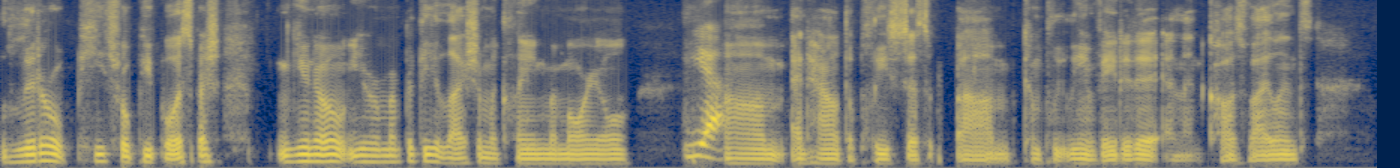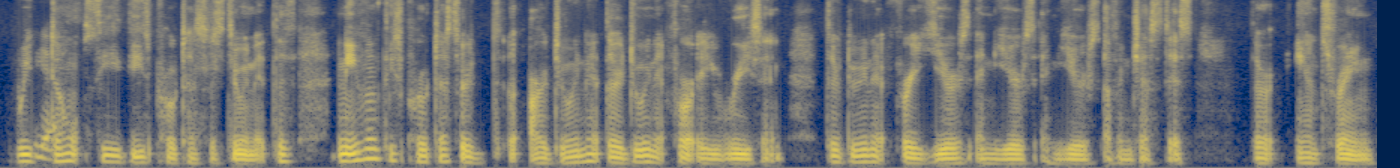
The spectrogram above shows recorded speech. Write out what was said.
literal peaceful people, especially you know, you remember the Elijah McClain memorial? Yeah. Um, and how the police just um completely invaded it and then caused violence. We yes. don't see these protesters doing it. This, and even if these protesters are doing it, they're doing it for a reason. They're doing it for years and years and years of injustice. They're answering,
